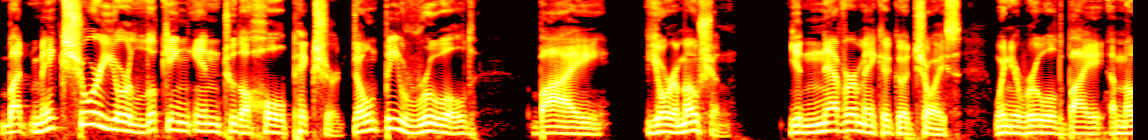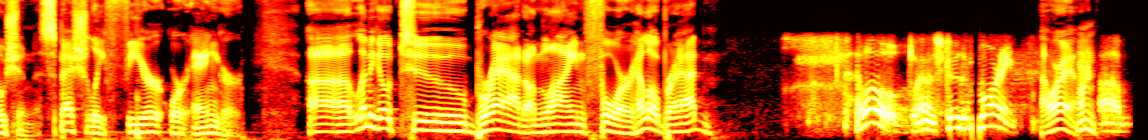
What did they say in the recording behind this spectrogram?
but make sure you're looking into the whole picture. Don't be ruled by your emotion. You never make a good choice when you're ruled by emotion, especially fear or anger. Uh, let me go to Brad on line four. Hello, Brad. Hello, Glenn and Stu. Good morning. How are you? Morning. Um,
